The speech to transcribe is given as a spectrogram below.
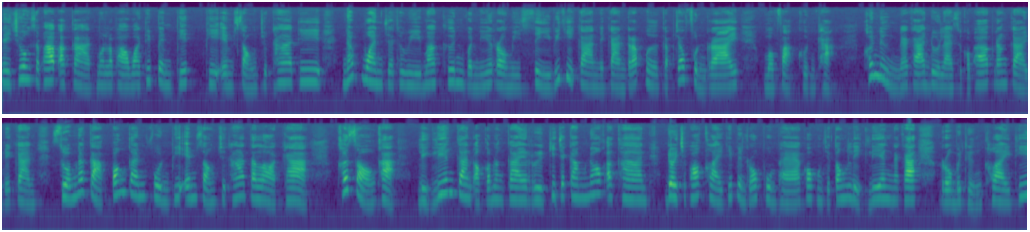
ในช่วงสภาพอากาศมลภาวะที่เป็นพิษ PM 2.5 ที่นับวันจะทวีมากขึ้น วันนี้เรามี 4 วิธีการในการรับมือกับเจ้าฝุ่นร้ายมาฝากคุณค่ะ ข้อ1นะคะดูแลสุขภาพร่างกายด้วยการสวมหน้ากากป้องกันฝุ่น PM 2.5 ตลอดค่ะ ข้อ 2 ค่ะหลีกเลี่ยงการออกกำลังกายหรือกิจกรรมนอกอาคาร โดยเฉพาะใครที่เป็นโรคภูมิแพ้ก็คงจะต้องหลีกเลี่ยงนะคะ รวมไปถึงใครที่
